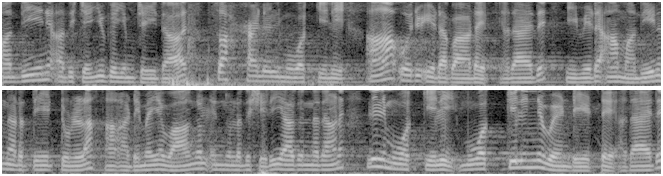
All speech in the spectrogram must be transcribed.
മദീന് അത് ചെയ്യുകയും ചെയ്താൽ സഹലിൽ മുവക്കിലി ആ ഒരു ഇടപാട് അതായത് ഇവിടെ ആ മദീന് നടത്തിയിട്ടുള്ള ആ അടിമയെ വാങ്ങൽ എന്നുള്ളത് ശരിയാകുന്നതാണ് ലിൽ മുവക്കിലി. മുവക്കിലിന് വേണ്ടിയിട്ട് അതായത്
